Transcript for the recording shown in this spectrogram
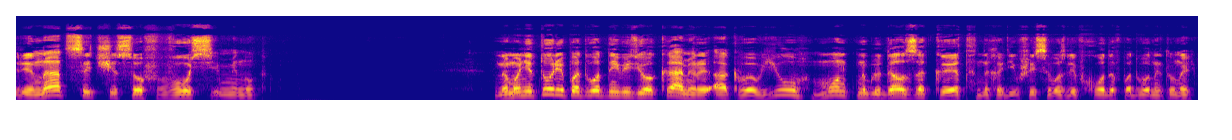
Тринадцать часов восемь минут. На мониторе подводной видеокамеры «Аквавью» Монк наблюдал за Кэт, находившейся возле входа в подводный туннель.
